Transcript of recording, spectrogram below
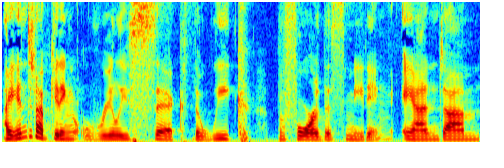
I ended up getting really sick the week before this meeting. And, um,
